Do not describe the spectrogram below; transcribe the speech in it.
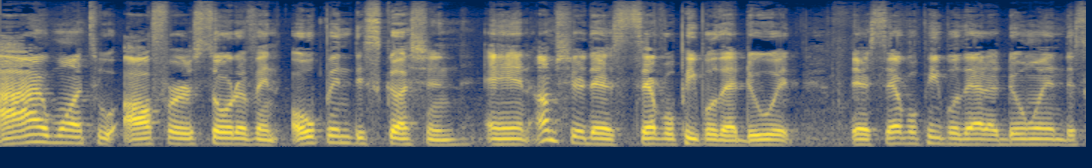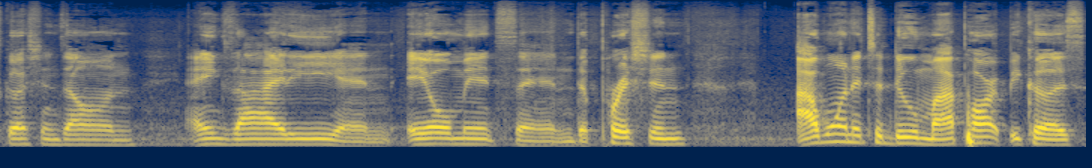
I want to offer sort of an open discussion and I'm sure there's several people that do it. There's several people that are doing discussions on anxiety and ailments and depression. I wanted to do my part because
